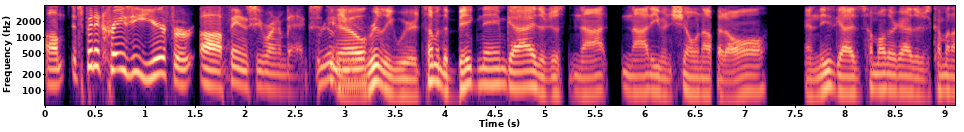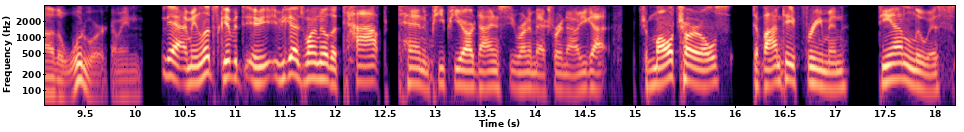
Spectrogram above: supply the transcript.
Um, it's been a crazy year for uh, fantasy running backs. Really, you know, really weird. Some of the big name guys are just not not even showing up at all, and these guys, some other guys are just coming out of the woodwork. I mean, Yeah, I mean, let's give it. To, if you guys want to know the top ten in PPR dynasty running backs right now, you got Jamaal Charles, Devonta Freeman, Dion Lewis,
